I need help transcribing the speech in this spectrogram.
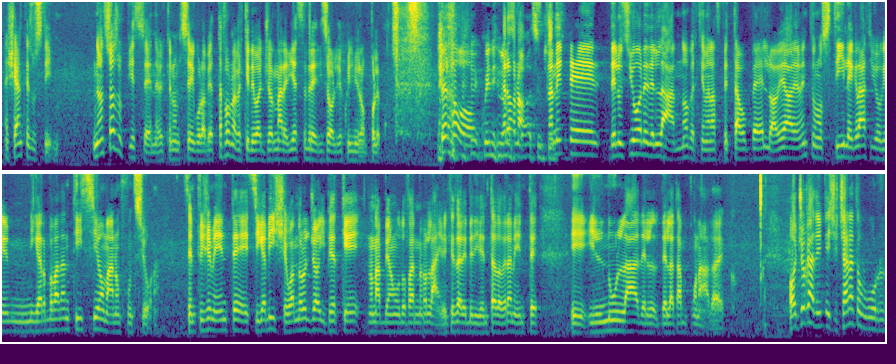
e c'è anche su Steam. Non so su PSN perché non seguo la piattaforma perché devo aggiornare PS3 di solito e quindi mi rompo le palle. Però, però sto no, sicuramente delusione dell'anno perché me l'aspettavo bello, aveva veramente uno stile grafico che mi garbava tantissimo ma non funziona. Semplicemente si capisce quando lo giochi perché non abbiano voluto farne online, perché sarebbe diventato veramente eh, il nulla del- della tamponata, ecco. Ho giocato invece Chinatown, War-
